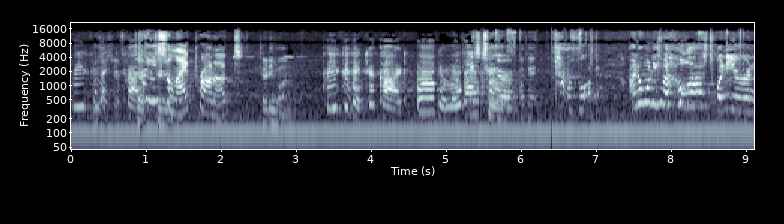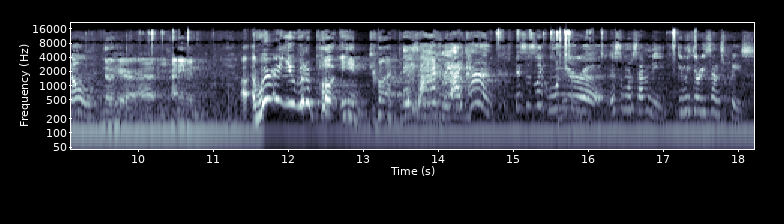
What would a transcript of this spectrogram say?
Please select the product. Please select product. 31. Please present your card or your mobile It's two phone. euro. Okay. Can't afford. Okay. I don't want to use my whole ass 20 euro. No. No, here, uh, you can't even. Uh, where are you gonna put in? Exactly, I can't. This is like one euro. This is 170. Give me 30 cents, please.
